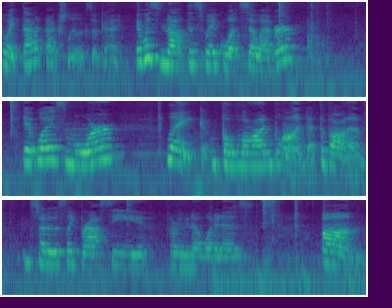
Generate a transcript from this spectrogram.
Oh wait, that actually looks okay. It was not this wig whatsoever. It was more like blonde blonde at the bottom instead of this like brassy, I don't even know what it is. Um,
